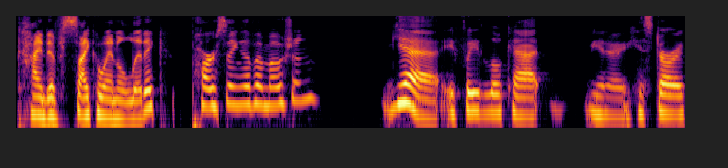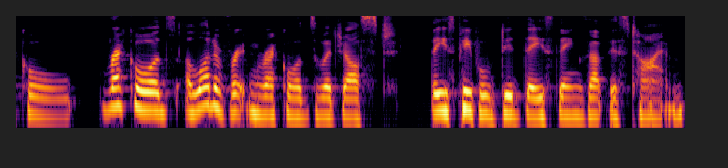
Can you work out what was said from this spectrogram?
kind of psychoanalytic parsing of emotion. Yeah, if we look at, you know, historical records, a lot of written records were just these people did these things at this time.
